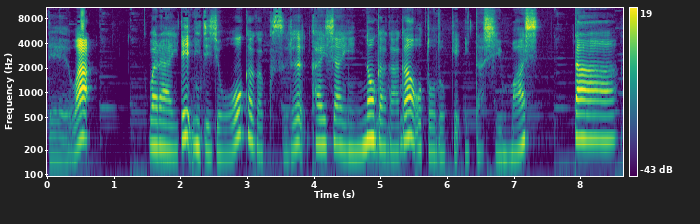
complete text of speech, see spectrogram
手は笑いで日常を科学する会社員のガガがお届けいたしました。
